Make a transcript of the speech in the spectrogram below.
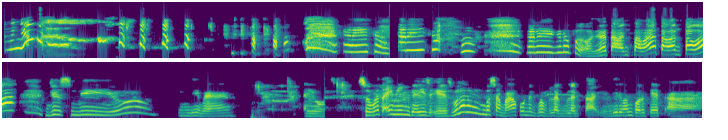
ano nga? Aray ko. Aray ko. Aray ko na po. O, diba? Tawan-tawa, tawan-tawa. Diyos mio. Hindi ba? Ayun. So, what I mean, guys, is, wala namang masama kung nagpa-vlog-vlog tayo. Hindi naman porket, ah,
